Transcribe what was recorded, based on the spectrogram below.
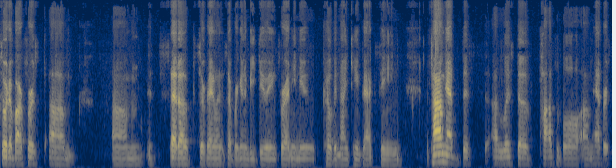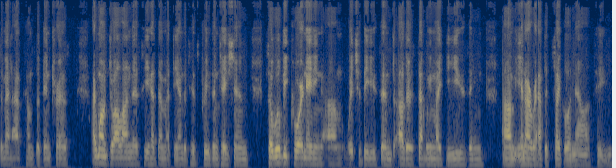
sort of our first um, um, set of surveillance that we're going to be doing for any new COVID-19 vaccine. Tom had this a list of possible um, adverse event outcomes of interest. I won't dwell on this. He had them at the end of his presentation. So we'll be coordinating um, which of these and others that we might be using um, in our rapid cycle analyses.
